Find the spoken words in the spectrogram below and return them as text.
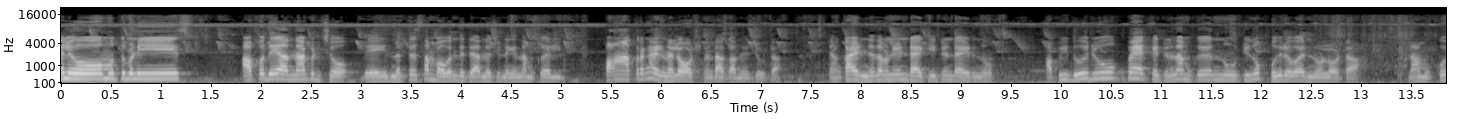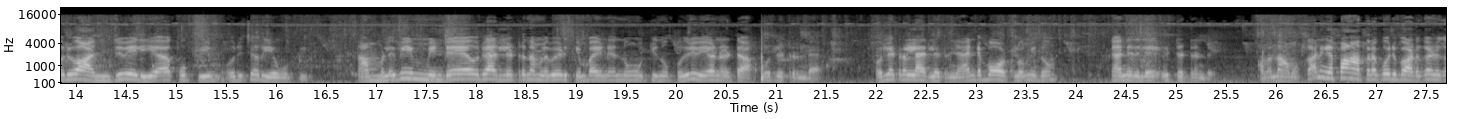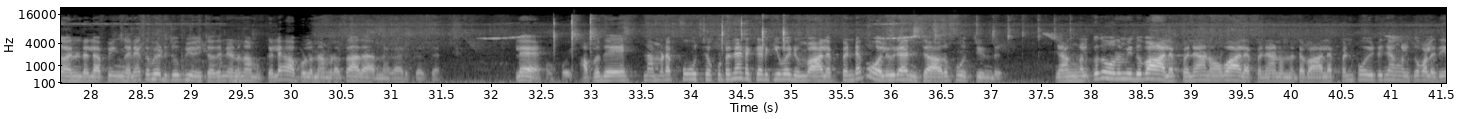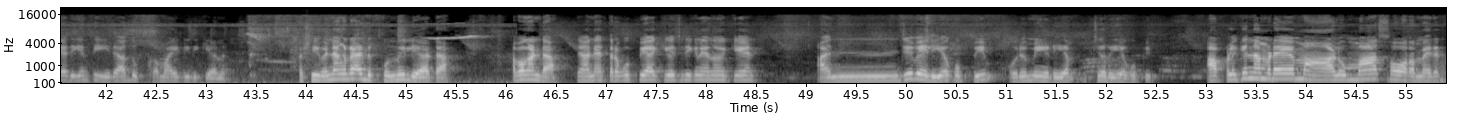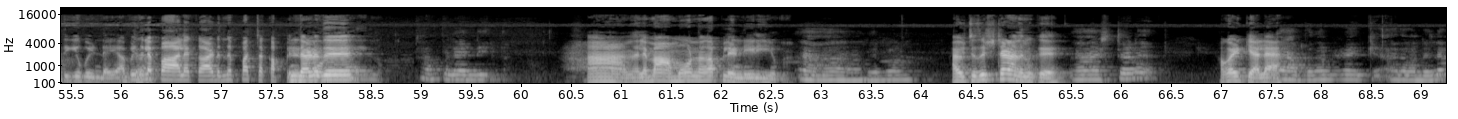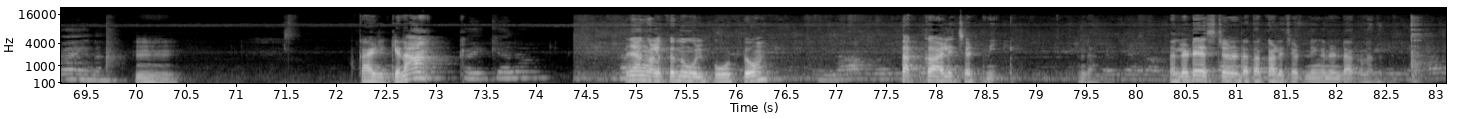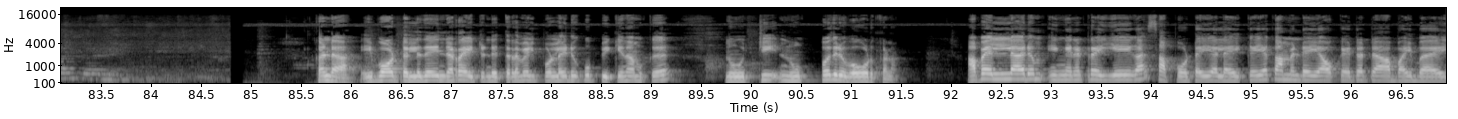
Hello മുത്തുമണീസ് അപ്പോൾ ദേ എന്നാ പിടിച്ചോ. ദേ ഇന്നത്തെ സംഭവം എന്തിട്ടാന്ന് വെച്ചിട്ടുണ്ടെങ്കിൽ നമുക്ക് പാത്രം കഴുകണ ലോഷൻ ഉണ്ടാക്കാന്ന് വെച്ചു കേട്ടാ ഞാൻ കഴിഞ്ഞ തവണ ഉണ്ടാക്കിയിട്ടുണ്ടായിരുന്നു. അപ്പോൾ ഇതൊരു പാക്കറ്റിന് നമുക്ക് നൂറ്റി മുപ്പത് രൂപ വരുന്നുള്ളൂ കേട്ടാ നമുക്കൊരു അഞ്ച് വലിയ കുപ്പിയും ഒരു ചെറിയ കുപ്പിയും. നമ്മൾ വിമ്മിന്റെ ഒരു അര ലിറ്റർ നമ്മൾ മേടിക്കുമ്പോൾ അതിന് നൂറ്റി മുപ്പത് രൂപയാണ് കേട്ടോ ഒരു ലിറ്ററിന്റെ ഒരു ലിറ്ററല്ല അര ലിറ്റർ. ഞാൻ എന്റെ ബോട്ടിലും ഇതും ഞാനിതിൽ ഇട്ടിട്ടുണ്ട്. അപ്പം നമുക്കാണെങ്കിൽ പാത്രമൊക്കെ ഒരുപാട് കഴുകാനുണ്ടല്ലോ. അപ്പം ഇങ്ങനെയൊക്കെ മേടിച്ച് ഉപയോഗിച്ചാൽ തന്നെയാണ് നമുക്ക് ലാഭമുള്ളത് നമ്മുടെ സാധാരണക്കാർക്കൊക്കെ. അല്ലേ? അപ്പോൾ ദേ നമ്മുടെ പൂച്ചക്കുട്ടൻ ഇടയ്ക്കിടയ്ക്ക് വരും. വാലപ്പന്റെ പോലെ ഒരു അഞ്ചാറ് പൂച്ചയുണ്ട്. ഞങ്ങൾക്ക് തോന്നും ഇത് വാലപ്പനാണോ വാലപ്പനാണോ എന്നിട്ട് വാലപ്പൻ പോയിട്ട് ഞങ്ങൾക്ക് വളരെയധികം തീരാ ദുഃഖമായിട്ടിരിക്കുകയാണ്. പക്ഷെ ഇവൻ ഞങ്ങളുടെ അടുക്കൊന്നുമില്ല കേട്ടാ. അപ്പോൾ കണ്ട ഞാൻ എത്ര കുപ്പിയാക്കി വെച്ചിരിക്കണേന്ന് നോക്കിയേ. അഞ്ച് വലിയ കുപ്പിയും ഒരു മീഡിയം ചെറിയ കുപ്പിയും. അപ്പോഴേക്കും നമ്മുടെ മാളുമ്മ സോറമ്മേടെ അടുത്തേക്ക് പോയിണ്ടായി. അപ്പൊ ഇന്നലെ പാലക്കാട് നിന്ന് പച്ചക്കപ്പ എന്താണിത് ആ നല്ല മാമ കൊണ്ട കപ്പലണ്ടി ഇരിക്കും ആ ആ, അവിച്ചത് ഇഷ്ടമാണോ നിനക്ക് കഴിക്കാല്ലേ. കഴിക്കണം. ഞങ്ങൾക്ക് നൂൽപൂട്ടും തക്കാളി ചട്നി. നല്ല നല്ല ടേസ്റ്റാണ് കേട്ടോ തക്കാളി ചട്നി ഇങ്ങനെ ഉണ്ടാക്കണത്. കണ്ട ഈ ബോട്ടിൽ ഇതിന്റെ റേറ്റ് ഉണ്ട്. ഇത്ര വലിപ്പമുള്ള ഒരു കുപ്പിക്ക് നമുക്ക് നൂറ്റി മുപ്പത് രൂപ കൊടുക്കണം. അപ്പൊ എല്ലാവരും ഇങ്ങനെ ട്രൈ ചെയ്യുക സപ്പോർട്ട് ചെയ്യുക ലൈക്ക് ചെയ്യുക കമന്റ് ചെയ്യുക. Okay tata bye bye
